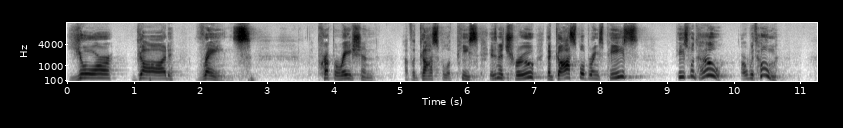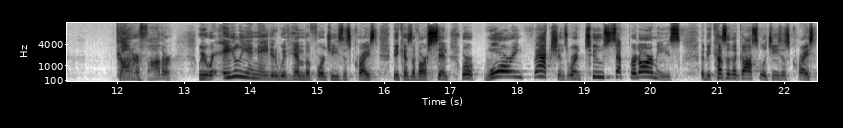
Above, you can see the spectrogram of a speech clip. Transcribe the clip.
Your God reigns. The preparation of the gospel of peace. Isn't it true? The gospel brings peace. Peace with who or with whom? God our Father. We were alienated with him before Jesus Christ because of our sin. We're warring factions. We're in two separate armies. because of the gospel of Jesus Christ,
